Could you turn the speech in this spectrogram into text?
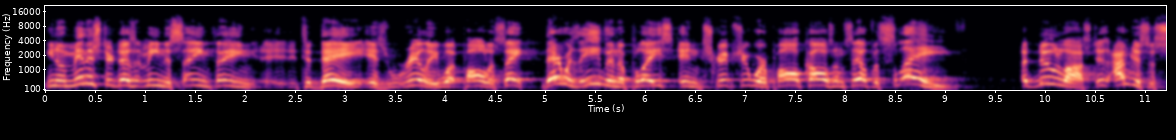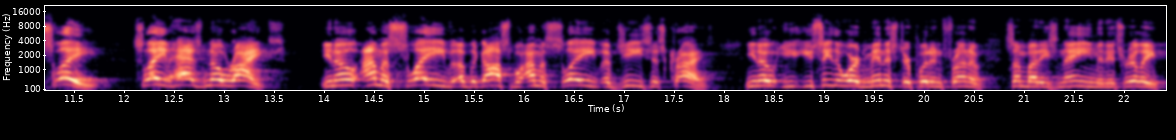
You know, minister doesn't mean the same thing uh, today is really what Paul is saying. There was even a place in Scripture where Paul calls himself a slave, a doulos. Just, I'm just a slave. Slave has no rights. You know, I'm a slave of the gospel. I'm a slave of Jesus Christ. You know, you, you see the word minister put in front of somebody's name, and it's really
